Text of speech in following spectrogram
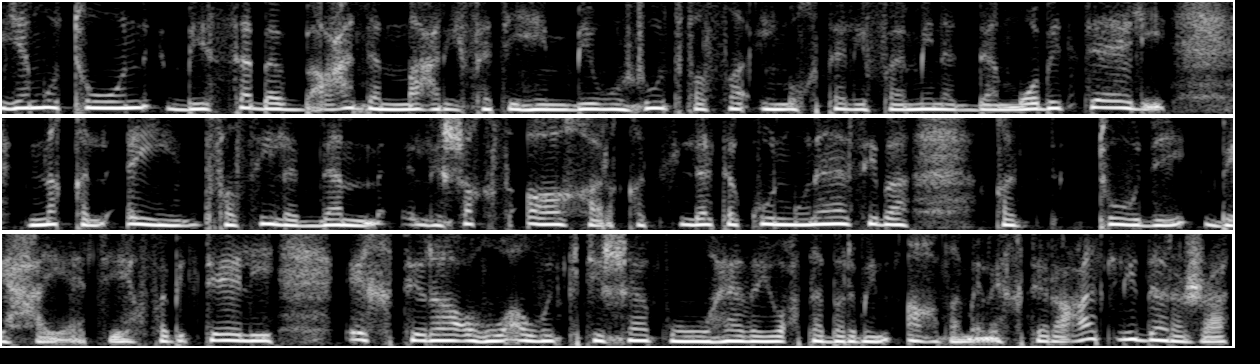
يموتون بسبب عدم معرفتهم بوجود فصائل مختلفة من الدم. وبالتالي نقل أي فصيلة دم لشخص آخر قد لا تكون مناسبة قد تودي بحياته فبالتالي اختراعه أو اكتشافه هذا يعتبر من أعظم الاختراعات لدرجة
